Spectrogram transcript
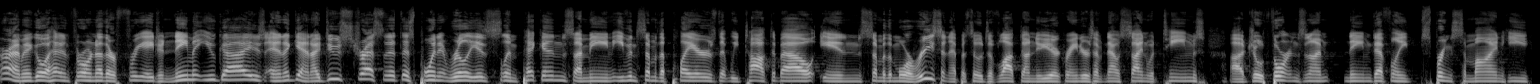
All right, I'm going to go ahead and throw another free agent name at you guys. And again, I do stress that at this point it really is slim pickings. I mean, even some of the players that we talked about in some of the more recent episodes of Locked On New York Rangers have now signed with teams. Uh, Joe Thornton's name definitely springs to mind. He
